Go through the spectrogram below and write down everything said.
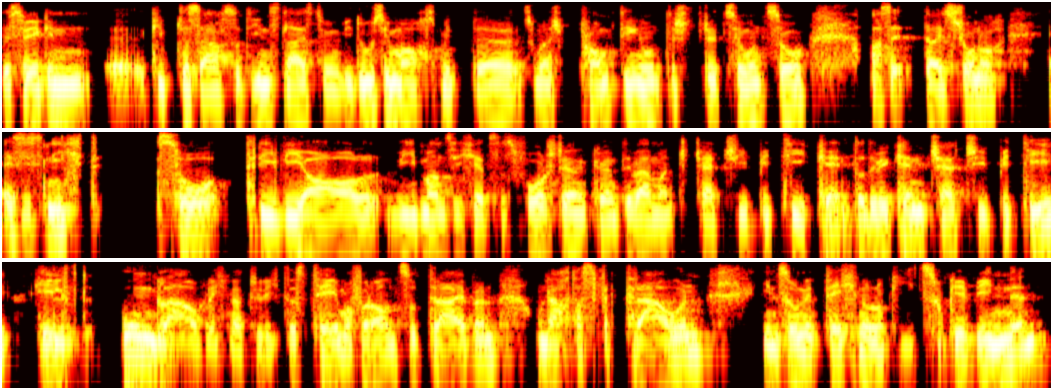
Deswegen äh, gibt es auch so Dienstleistungen, wie du sie machst, mit äh, zum Beispiel Prompting-Unterstützung und so. Also da ist schon noch, es ist nicht so trivial, wie man sich jetzt das vorstellen könnte, weil man ChatGPT kennt. Oder wir kennen ChatGPT, hilft unglaublich natürlich das Thema voranzutreiben und auch das Vertrauen in so eine Technologie zu gewinnen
